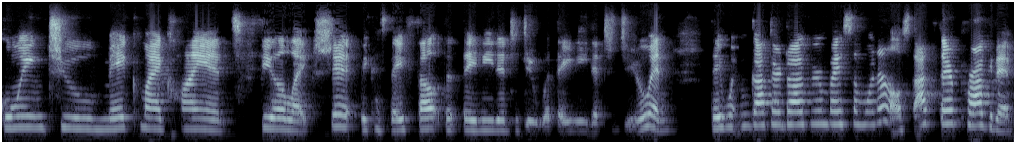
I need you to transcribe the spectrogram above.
going to make my clients feel like shit because they felt that they needed to do what they needed to do and they went and got their dog groomed by someone else. That's their prerogative.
